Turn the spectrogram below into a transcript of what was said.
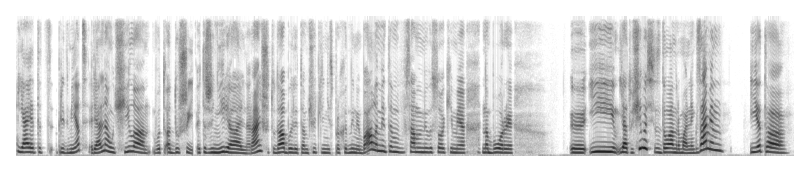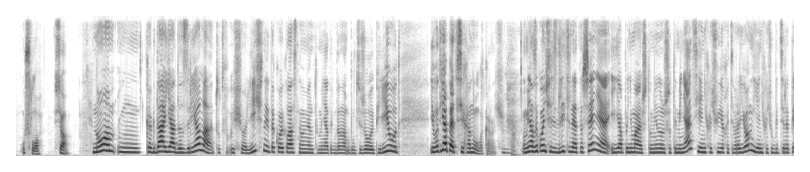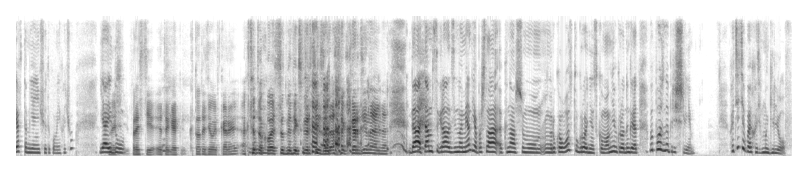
я этот предмет реально учила вот от души. Это же нереально. Раньше туда были там чуть ли не с проходными баллами, там самыми высокими наборы. Э, и я отучилась, сдала нормальный экзамен, и это ушло. Все. Но когда я дозрела, тут еще личный такой классный момент, у меня тогда был тяжелый период, и вот я опять психанула, короче. У меня закончились длительные отношения, и я понимаю, что мне нужно что-то менять. Я не хочу ехать в район, я не хочу быть терапевтом, я ничего такого не хочу. Я прости, иду. Прости, это как кто-то делает каре, а кто-то ходит в судмедэкспертизу, да, кардинально. Да, там сыграл один момент. Я пошла к нашему руководству Гродненскому, а мне в Гродно говорят: вы поздно пришли. Хотите поехать в Могилев?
